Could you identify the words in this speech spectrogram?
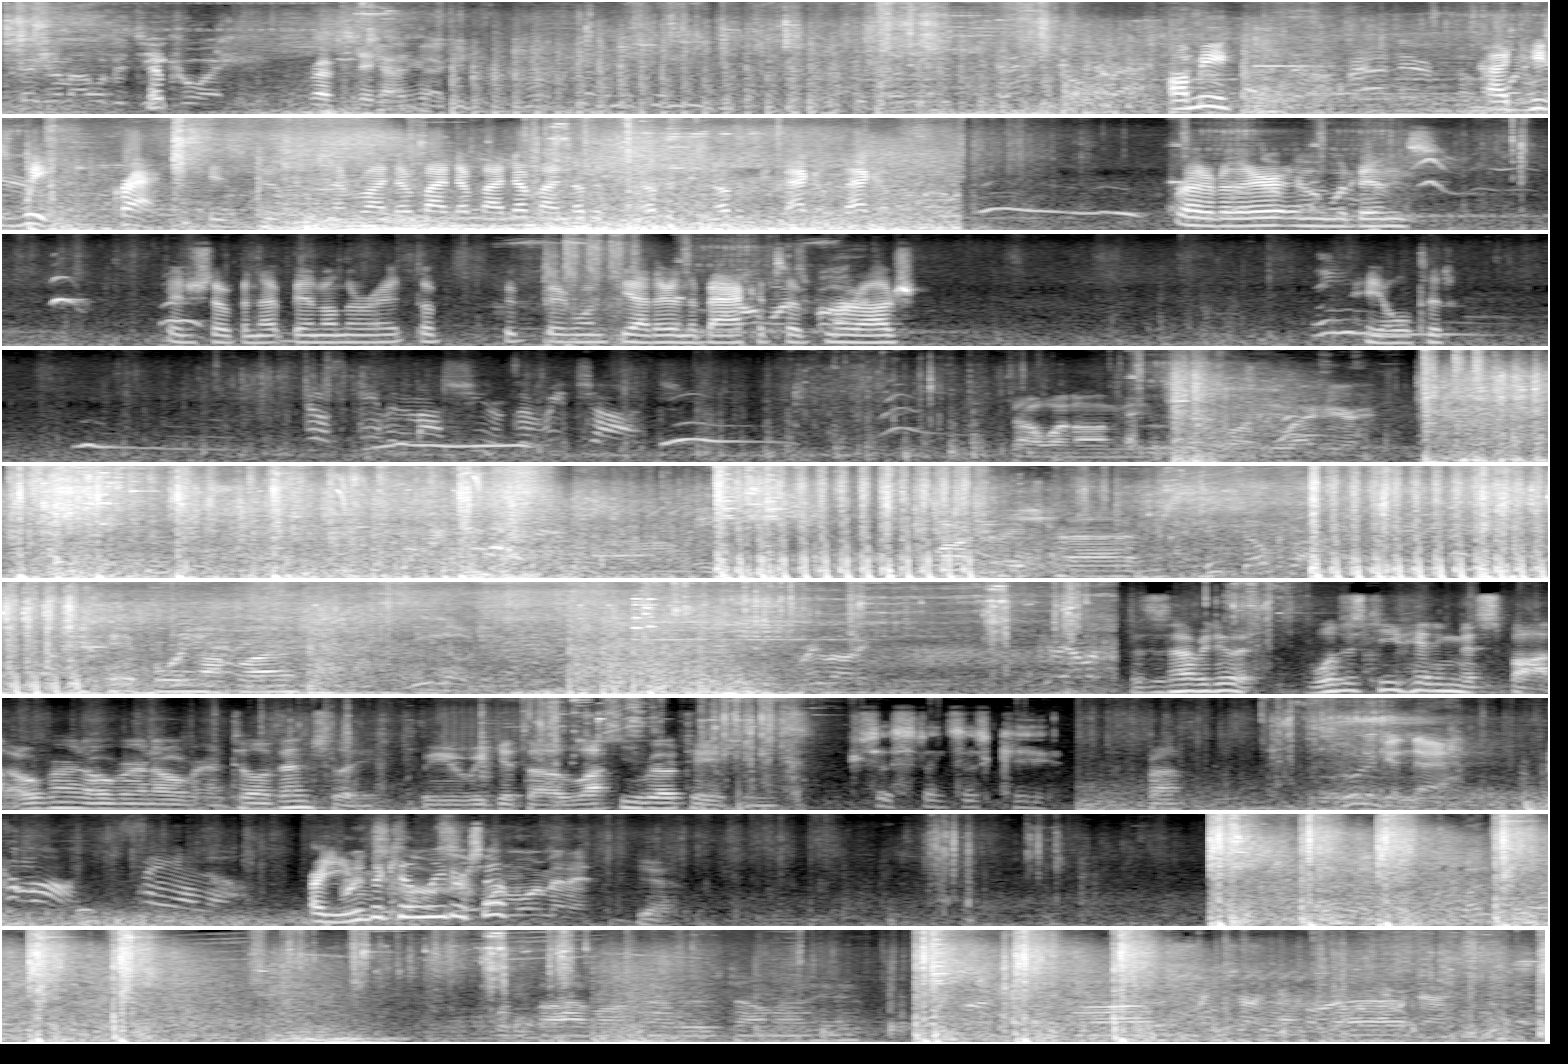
Taking him out with a decoy. Rev, stay down here. On me. Uh, he's weak. Cracked. He's just. Never mind, never mind, never mind, never mind. Another team, another team, another team. Back up, back up. Right over there in the bins. They just opened that bin on the right, the big, big one. Yeah, they're in the back. It's a Mirage. He ulted. Just giving my shield a recharge. Got one on me. Right here. One on the racetrack. Shoot so close. Hit 40 on fire. This is how we do it. We'll just keep hitting this spot over and over and over until eventually we, we get the lucky rotations. Persistence is key. Bro. Hooligan there. Come on, say hello. Are you the kill close. leader, One Seth? more minute. Yeah. One floor into the bridge. 45 on numbers down right here. Mirage.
